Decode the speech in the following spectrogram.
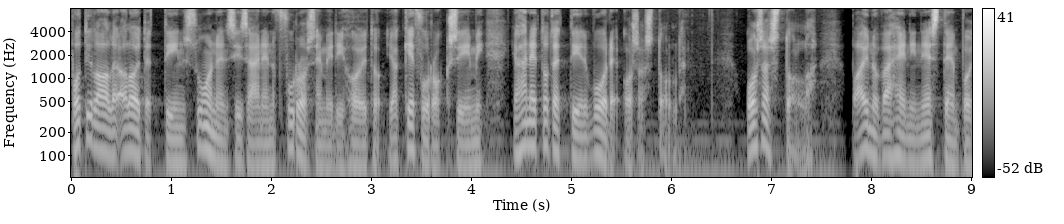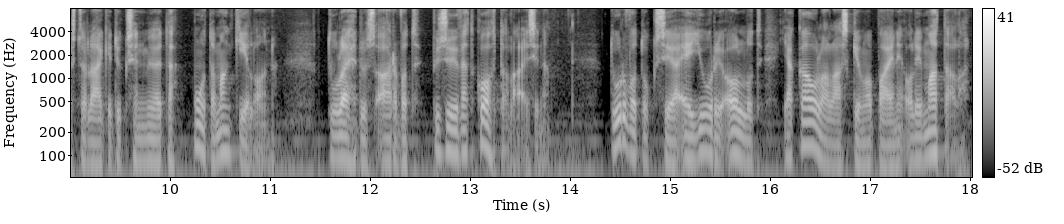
Potilaalle aloitettiin suonen sisäinen furosemidihoito ja kefuroksiimi ja hänet otettiin vuodeosastolle. Osastolla paino väheni nesteenpoistolääkityksen myötä muutaman kilon. Tulehdusarvot pysyivät kohtalaisina – Turvotuksia ei juuri ollut ja kaulalaskimopaine oli matala,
